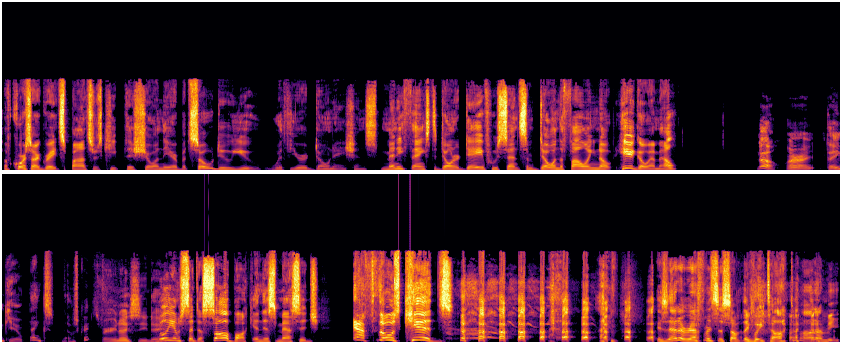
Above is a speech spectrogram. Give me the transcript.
Of course, our great sponsors keep this show on the air, but so do you with your donations. Many thanks to donor Dave, who sent some dough in the following note. Here you go, ML. No, all right. Thank you. Thanks. That was great. It's very nice of you, Dave. William sent a sawbuck in this message. F those kids. Is that a reference to something we talked about? I on- think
